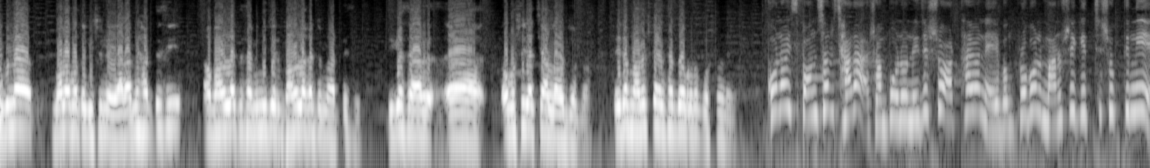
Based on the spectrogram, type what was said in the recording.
এগুলা বলার মতো কিছু নেই। আর আমি হাঁটতেছি, আমার ভালো লাগতেছে, আমি নিজের ভালো লাগার জন্য হাঁটতেছি। ঠিক আছে? আর অবশ্যই যাচ্ছি আল্লাহর জন্য। এটা মানুষকে অ্যান্সার দেওয়ার কোনো প্রশ্ন নেই। কোনো স্পন্সর ছাড়া সম্পূর্ণ নিজস্ব অর্থায়নে এবং প্রবল মানসিক ইচ্ছে শক্তি নিয়ে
